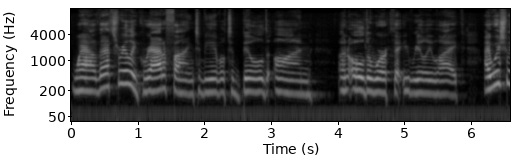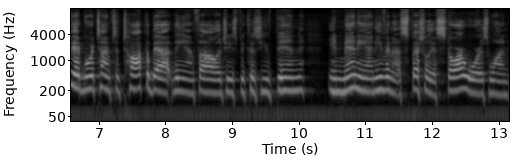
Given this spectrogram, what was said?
Wow, that's really gratifying to be able to build on an older work that you really like. I wish we had more time to talk about the anthologies because you've been in many, and even especially a Star Wars one.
